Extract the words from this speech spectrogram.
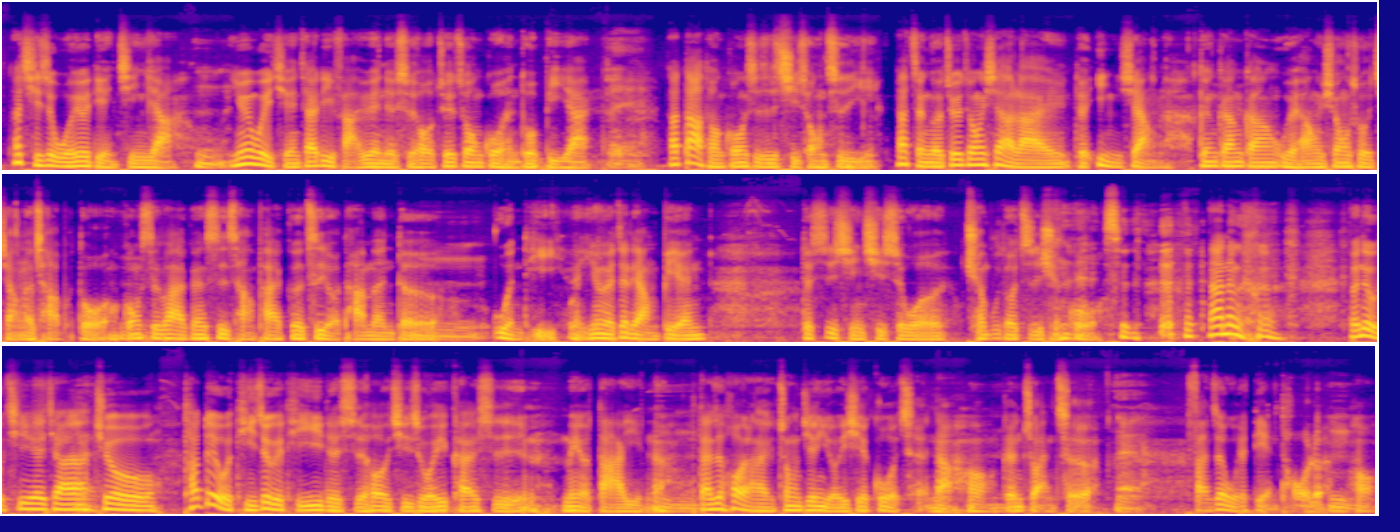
那其实我有点惊讶，嗯，因为我以前在立法院的时候追踪过很多弊案，对。那大同公司是其中之一。那整个追踪下来的印象啦，跟刚刚伟航兄所讲的差不多。公司派跟市场派各自有他们的问题，因为这两边的事情，其实我全部都咨询过。是。那那个本土企业家就他对我提这个提议的时候，其实我一开始没有答应啊，但是后来中间有一些过程啊，哈，跟转折，哎反正我就点头了，哈、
